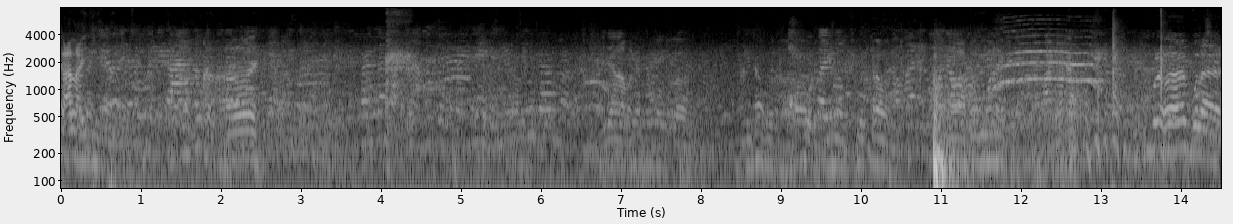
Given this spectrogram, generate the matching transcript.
કાલ આવી છોકરાઓ બોલાવે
